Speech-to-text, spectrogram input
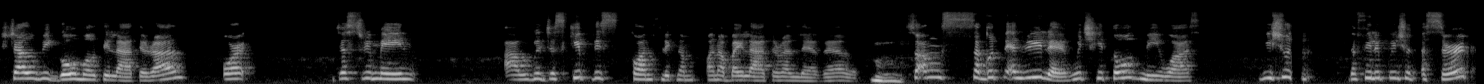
shall we go multilateral or just remain uh, we will just keep this conflict na, on a bilateral level. Mm-hmm. So ang sagot ni Enrile, which he told me was, we should, the Philippines should assert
